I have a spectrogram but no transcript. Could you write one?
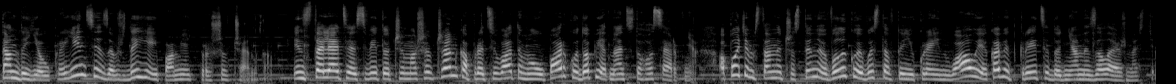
Там, де є українці, завжди є і пам'ять про Шевченка. Інсталяція «Світ очима Шевченка працюватиме у парку до 15 серпня, а потім стане частиною великої виставки Ukraine Wow, яка відкриється до Дня Незалежності.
